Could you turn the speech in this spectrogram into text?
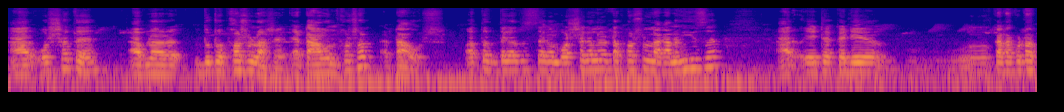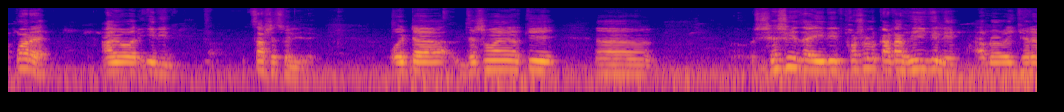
আর ওর সাথে আপনার দুটো ফসল আসে একটা আমন ফসল একটা আউশ। অর্থাৎ দেখা যাচ্ছে এখন বর্ষাকালে একটা ফসল লাগানো হয়েছে আর এইটা কেটে উম, কাটাকুটা পরে আমি আবার ইরির চাষে চলে যাই। ওইটা যে সময় আর কি শেষ হয়ে যায় ইরির ফসল কাটা হয়ে গেলে আপনার ওই ঘেরে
